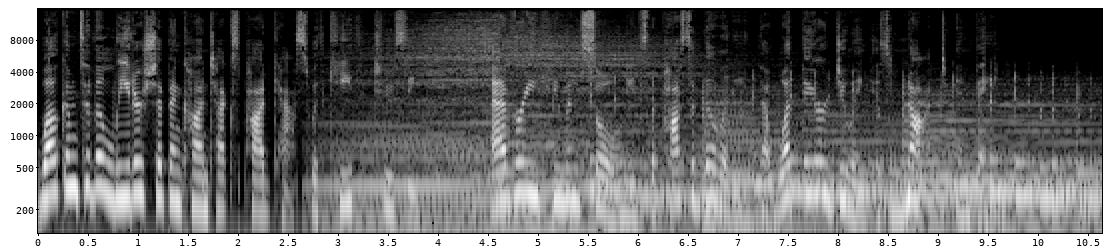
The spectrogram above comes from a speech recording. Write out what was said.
Welcome to the Leadership in Context podcast with Keith Tusey. Every human soul needs the possibility that what they are doing is not in vain.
